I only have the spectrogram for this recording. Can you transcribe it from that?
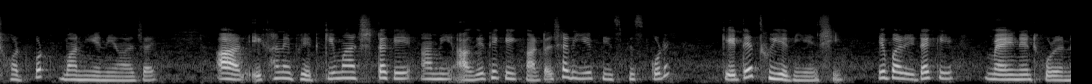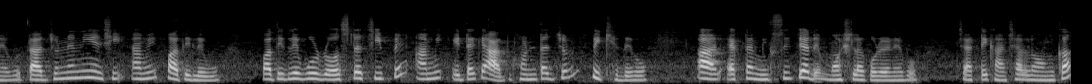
ঝটপট বানিয়ে নেওয়া যায়। আর এখানে ভেটকি মাছটাকে আমি আগে থেকেই কাঁটা ছাড়িয়ে পিস পিস করে কেটে ধুয়ে নিয়েছি। এবার এটাকে ম্যারিনেট করে নেব। তার জন্য নিয়েছি আমি পাতিলেবু। পাতিলেবুর রসটা চিপে আমি এটাকে আধ ঘণ্টার জন্য রেখে দেব। আর একটা মিক্সি জারে মশলা করে নেব। চারটে কাঁচা লঙ্কা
